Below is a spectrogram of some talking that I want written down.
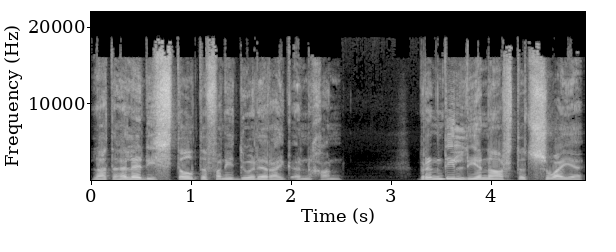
Laat hulle die stilte van die doderyk ingaan. Bring die leenaars tot sweye,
